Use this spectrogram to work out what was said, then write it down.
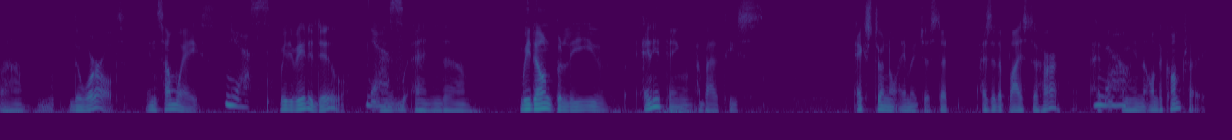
uh, the world in some ways. Yes. We really do. And Yes. w- And, um, we don't believe anything about these external images that as it applies to her. I- I mean, on the contrary.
